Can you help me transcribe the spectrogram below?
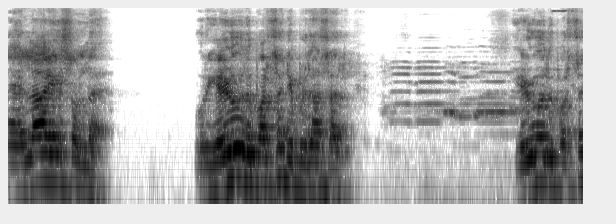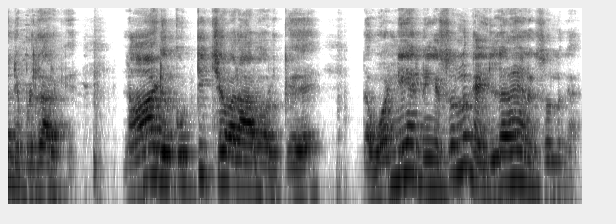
நான் எல்லாரையும் சொல்ல ஒரு எழுபது பர்சன்ட் இப்படி தான் சார். எழுபது பர்சன்ட் இப்படி தான் இருக்குது நாடு குட்டிச்சுவராக இந்த ஒன் இயர் நீங்கள் சொல்லுங்கள் இல்லைன்னா எனக்கு சொல்லுங்கள்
